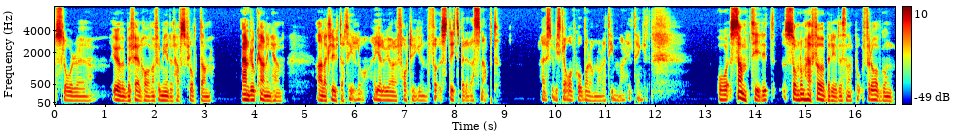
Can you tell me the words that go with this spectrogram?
slår eh, överbefälhavaren för medelhavsflottan Andrew Cunningham alla klutar till och det gäller att göra fartygen stridsberedda snabbt. Vi ska avgå bara om några timmar helt enkelt. Och samtidigt som de här förberedelserna för avgång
